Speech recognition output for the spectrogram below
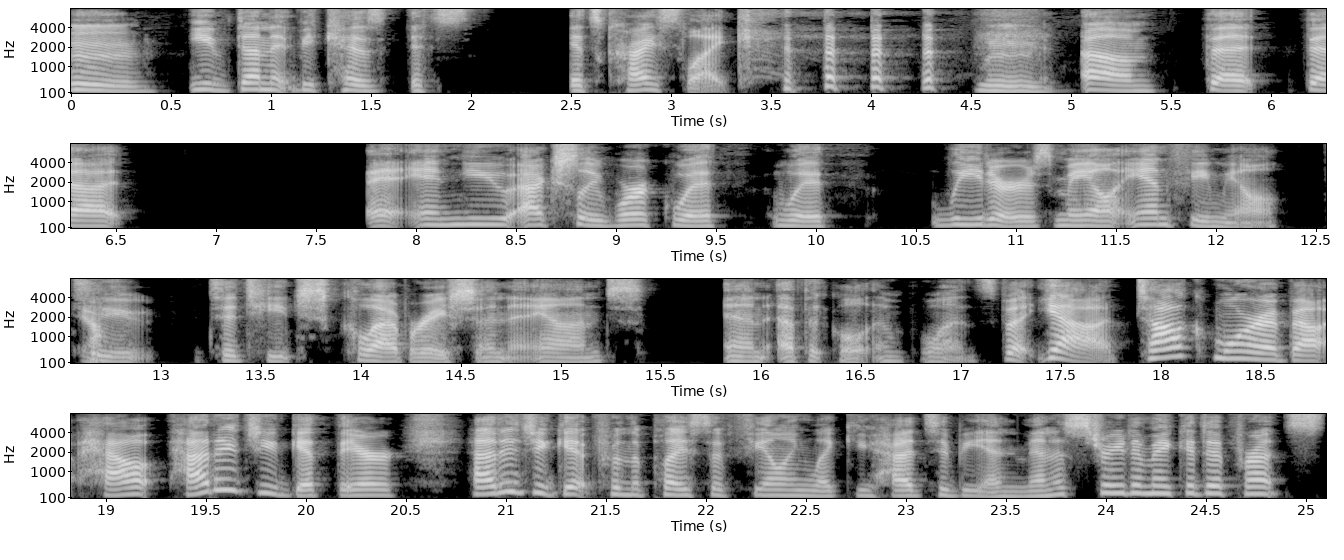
Mm, You've done it because it's it's Christ-like. mm, um, that that, and you actually work with with leaders, male and female, Yeah. to to teach collaboration and and ethical influence. But yeah, talk more about how how did you get there? How did you get from the place of feeling like you had to be in ministry to make a difference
